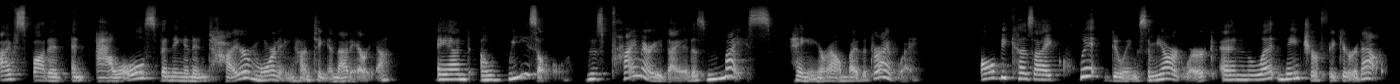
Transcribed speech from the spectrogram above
I've spotted an owl spending an entire morning hunting in that area, and a weasel whose primary diet is mice hanging around by the driveway. All because I quit doing some yard work and let nature figure it out.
